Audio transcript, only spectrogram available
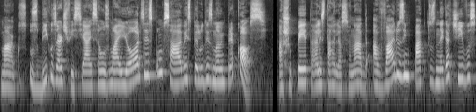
Marcos, os bicos artificiais são os maiores responsáveis pelo desmame precoce. A chupeta ela está relacionada a vários impactos negativos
